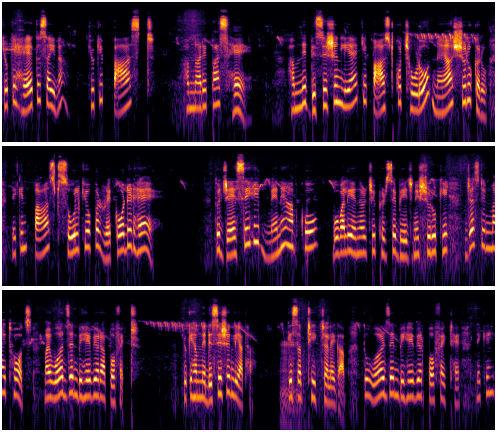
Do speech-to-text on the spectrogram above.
क्योंकि है तो सही ना? क्योंकि पास्ट हमारे पास है। हमने डिसीज़न लिया है कि पास्ट को छोड़ो नया शुरू करो लेकिन पास्ट सोल के ऊपर रिकॉर्डेड है। तो जैसे ही मैंने आपको वो वाली एनर्जी फिर से भेजनी शुरू की just in my thoughts my words and behaviour are perfect क्योंकि हमने डिसीज़न लिया था कि सब ठीक चलेगा अब। तो वर्ड्स एंड बिहेवियर परफेक्ट है लेकिन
